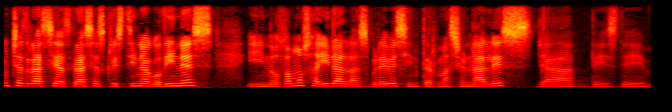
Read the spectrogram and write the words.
Muchas gracias, gracias Cristina Godínez. Y nos vamos a ir a las breves internacionales ya desde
